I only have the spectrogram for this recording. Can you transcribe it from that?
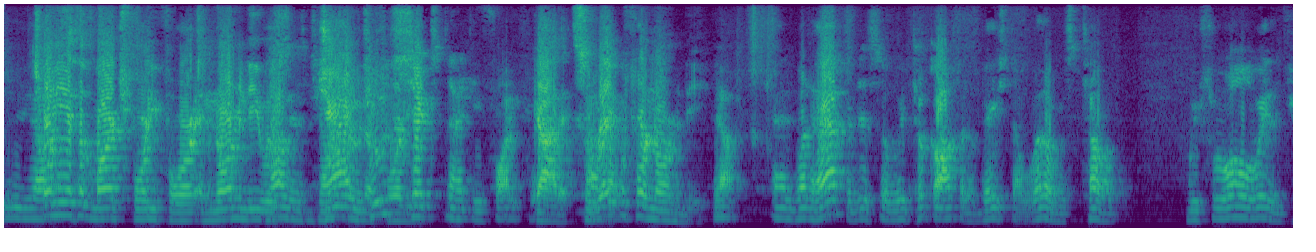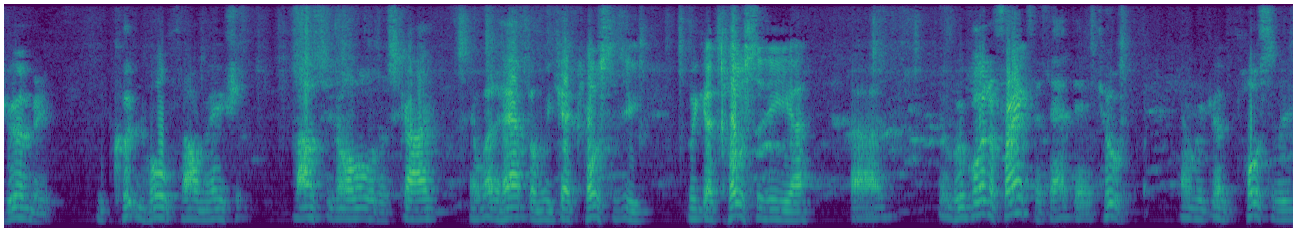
20th of March, 44, and Normandy was, that was June of June 40. 6, 1944. Got it. So Okay. right before Normandy. Yeah, and what happened is, so we took off at a base. The weather was terrible. We flew all the way to Germany. We couldn't hold formation, bouncing all over the sky. And what happened? We got close to the, we got close to the. Uh, uh, we were going to Frankfurt that day too, and we got close to the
